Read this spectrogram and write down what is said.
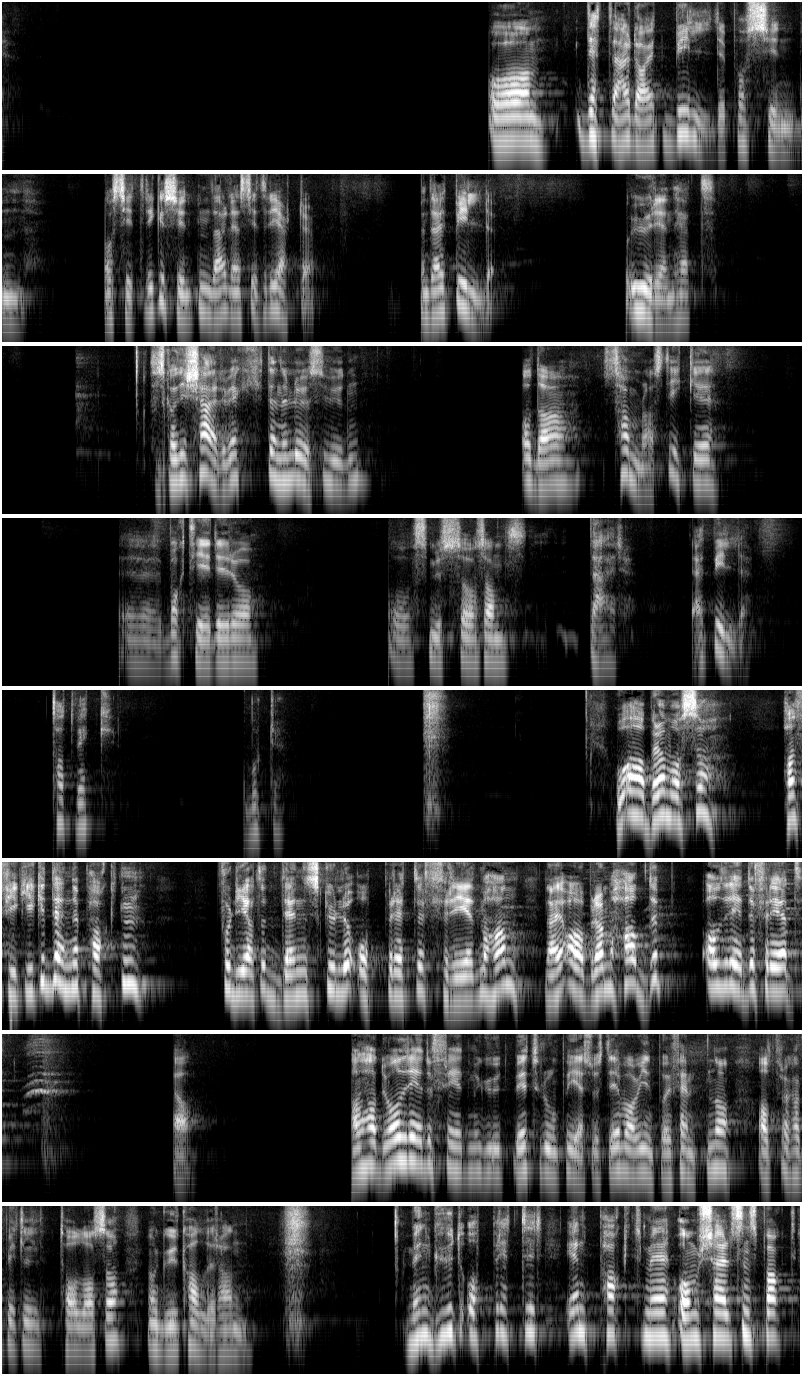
Og dette er da et bilde på synden. Nå sitter ikke synden der, den sitter i hjertet. Men det er et bilde på urenhet. Så skal de skjære vekk denne løse huden, og da samles det ikke bakterier og, og smuss og sånn der. Det er et bilde. Tatt vekk. Borte. Og Abraham også. Han fikk ikke denne pakten fordi at den skulle opprette fred med han. Nei, Abraham hadde allerede fred. Ja. Han hadde jo allerede fred med Gud ved troen på Jesus. Det var vi inne på i 15, og alt fra kapittel 12 også, når Gud kaller han. Men Gud oppretter en pakt med omskjærelsens pakt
